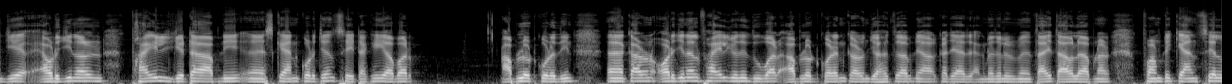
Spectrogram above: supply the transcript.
যে অরিজিনাল ফাইল যেটা আপনি স্ক্যান করেছেন সেটাকেই আবার আপলোড করে দিন। কারণ অরিজিনাল ফাইল যদি দুবার আপলোড করেন কারণ যেহেতু আপনি কাছে অ্যাকনোলজমেন্ট তাই তাহলে আপনার ফর্মটি ক্যান্সেল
